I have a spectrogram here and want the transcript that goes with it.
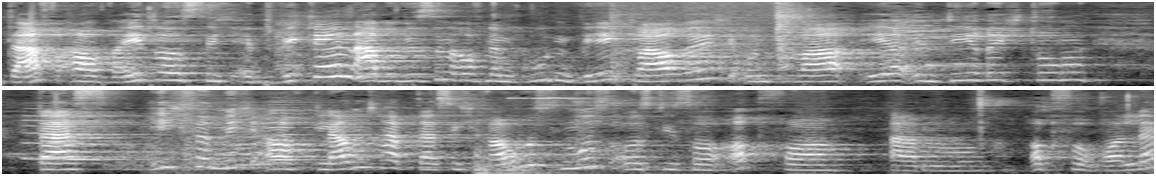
darf auch weiter sich entwickeln, aber wir sind auf einem guten Weg, glaube ich, und zwar eher in die Richtung, dass ich für mich auch gelernt habe, dass ich raus muss aus dieser Opfer, ähm, Opferrolle.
